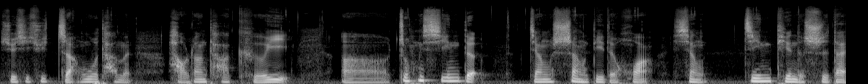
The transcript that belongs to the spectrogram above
学习去掌握他们。好让他可以啊，衷心的将上帝的话向今天的时代，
